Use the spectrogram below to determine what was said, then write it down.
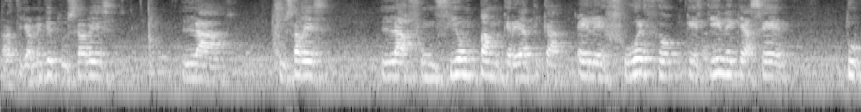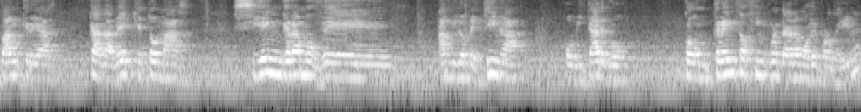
Prácticamente tú sabes la, tú sabes la función pancreática, el esfuerzo que tiene que hacer tu páncreas cada vez que tomas 100 gramos de amilopectina o vitargo con 30 o 50 gramos de proteína,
